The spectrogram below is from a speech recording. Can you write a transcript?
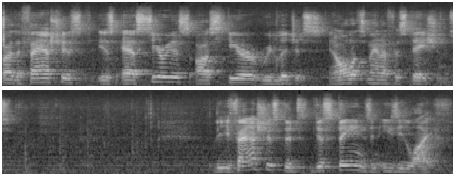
by the fascist is as serious, austere, religious in all its manifestations. The fascist disdains an easy life.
